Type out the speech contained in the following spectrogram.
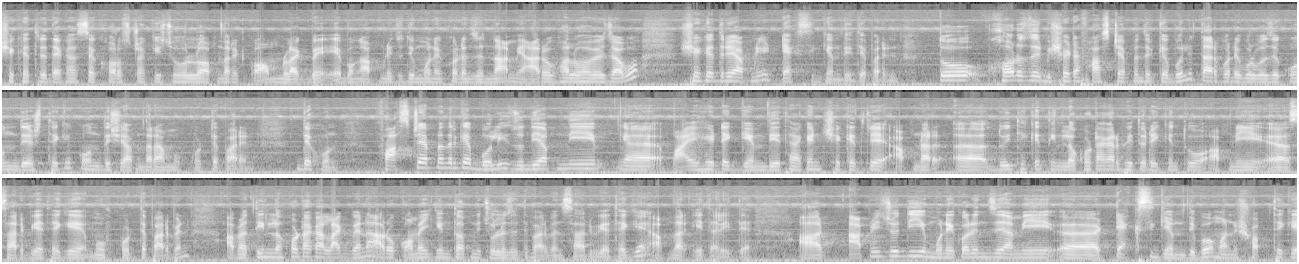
সেক্ষেত্রে দেখা যাচ্ছে খরচটা কিছু হলেও আপনার কম লাগবে এবং আপনি যদি মনে করেন যে, না, আমি আরও ভালোভাবে যাব সেক্ষেত্রে আপনি ট্যাক্সি গেম দিতে পারেন। তো খরচের বিষয়টা ফার্স্টে আপনাদেরকে বলি, তারপরে বলব যে কোন দেশ থেকে কোন দেশে আপনারা মুভ করতে পারেন। দেখুন ফার্স্টে আপনাদেরকে বলি, যদি আপনি পায়ে হেঁটে গেম দিয়ে থাকেন, সেক্ষেত্রে আপনার দুই থেকে তিন লক্ষ টাকার ভিতরে কিন্তু আপনি সার্বিয়া থেকে মুভ করতে পারবেন। আপনার তিন লক্ষ টাকা লাগবে না আরও কমেই কিন্তু আপনি চলে যেতে পারবেন সার্বিয়া থেকে আপনার ইতালিতে। আর আপনি যদি মনে করেন যে আমি ট্যাক্সি গেম দিব মানে সব থেকে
